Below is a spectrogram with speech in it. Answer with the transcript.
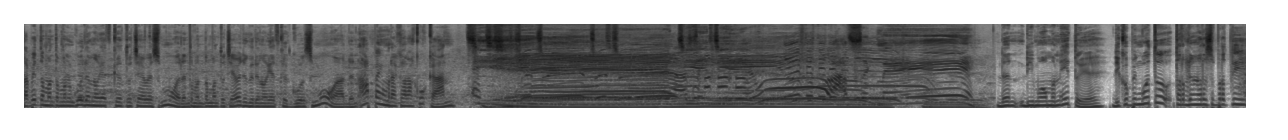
Tapi teman-teman gue udah ngeliat ke tuh cewek semua dan teman-teman tuh cewek juga udah ngeliat ke gue semua. Dan apa yang mereka lakukan? Dan di momen itu ya di kuping gue tuh terdengar seperti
